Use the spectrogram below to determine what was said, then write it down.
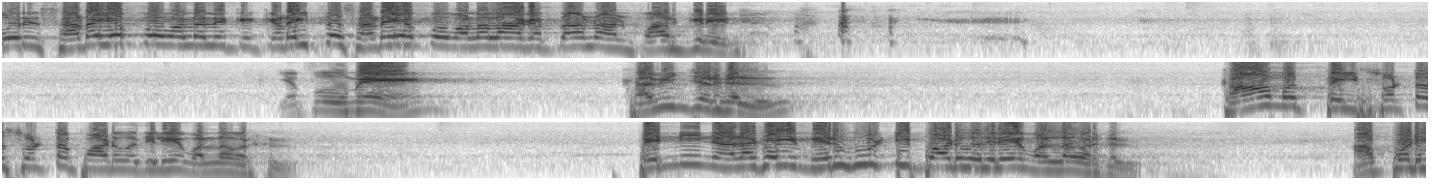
ஒரு சடையப்ப வள்ளலுக்கு கிடைத்த சடையப்ப வள்ளலாகத்தான் நான் பார்க்கிறேன். எப்பவுமே கவிஞர்கள் காமத்தை சொட்ட சொட்ட பாடுவதிலே வல்லவர்கள். பெண்ணின் அழகை மெருகூட்டி பாடுவதிலே வல்லவர்கள். அப்படி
